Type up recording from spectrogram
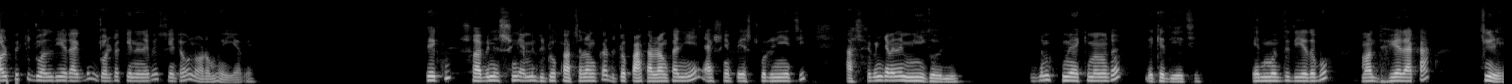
অল্প একটু জল দিয়ে রাখবেন জলটা টেনে নেবে চিড়েটাও নরম হয়ে যাবে। দেখুন সয়াবিনের সঙ্গে আমি দুটো কাঁচা লঙ্কা, দুটো পাকা লঙ্কা নিয়ে একসঙ্গে পেস্ট করে নিয়েছি। আর সয়াবিনটা আমি মিহি করে নিই। একদম কিমা, কিমা মতো রেখে দিয়েছি। এর মধ্যে দিয়ে দেবো আমার ধুয়ে রাখা চিঁড়ে।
